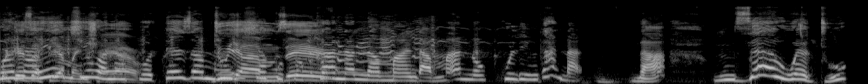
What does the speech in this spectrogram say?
Wananchi wanapoteza maisha kutokana na maandamano, kulingana na mzee wetu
